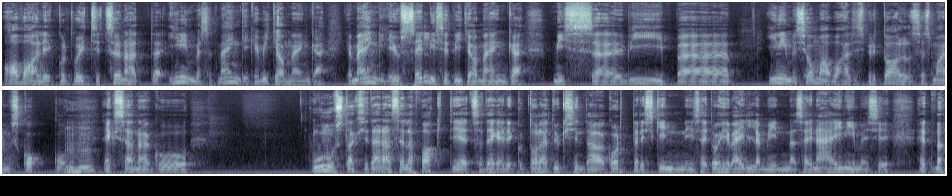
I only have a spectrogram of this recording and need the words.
avalikult võtsid sõna, et inimesed, mängige videomänge ja mängige just selliseid videomänge, mis äh, viib äh, inimesi omavahel siis virtuaalses maailmas kokku mm. -hmm. eks sa nagu unustaksid ära selle fakti, et sa tegelikult oled üksinda korteris kinni, sa ei tohi välja minna, sa ei näe inimesi. et noh,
